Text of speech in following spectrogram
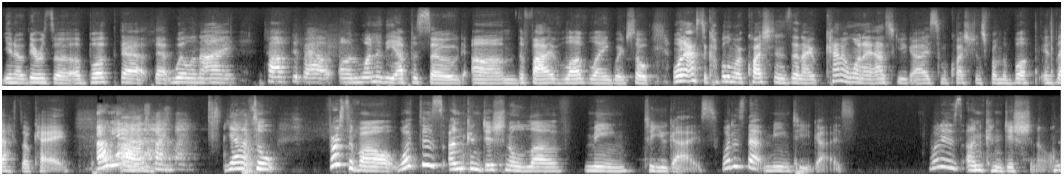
you know there was a, a book that that will and i talked about on one of the episode um the five love language so i want to ask a couple more questions and i kind of want to ask you guys some questions from the book if that's okay Oh yeah, Um, that's fine. yeah so first of all what does unconditional love mean to you guys what does that mean to you guys what is unconditional What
